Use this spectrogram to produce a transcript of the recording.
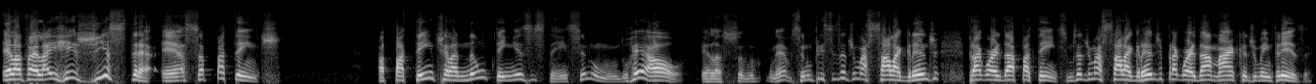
ela vai lá e registra essa patente. A patente ela não tem existência no mundo real. Ela, né, você não precisa de uma sala grande para guardar a patente. Você não precisa de uma sala grande para guardar a marca de uma empresa.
